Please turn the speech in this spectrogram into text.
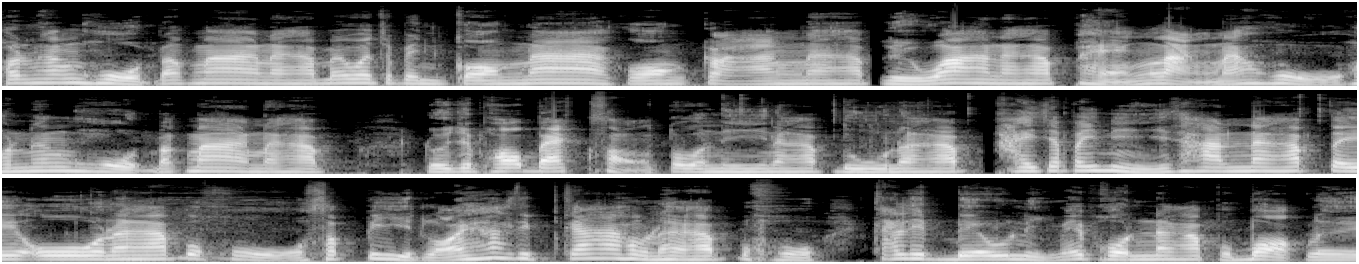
ค่อนข้างโหดมากๆนะครับ ไม่ว่าจะเป็นกองหน้ากองกลางนะครับ หรือว่านะครับ แผงหลังนะโหค่อนข้างโหดมากๆนะครับโดยเฉพาะแบ็กสองตัวนี้นะครับดูนะครับ ใครจะไปหนีทันนะครับเตโอนะครับโอ้โหสปีด 159 นะครับโอ้โหการเลบเบลหนีไม่พ้นนะครับ ผมบอกเลย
